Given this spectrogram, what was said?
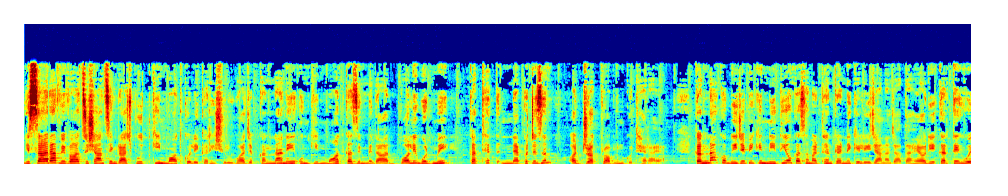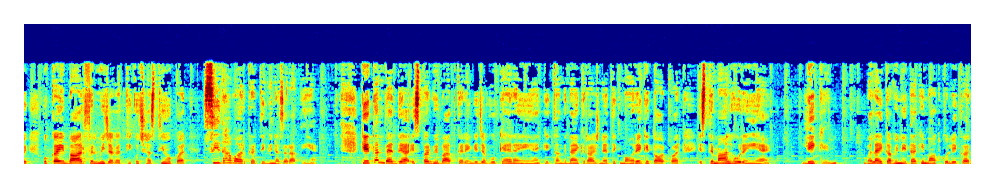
ये सारा विवाद सुशांत सिंह राजपूत की मौत को लेकर ही शुरू हुआ, जब कंगना ने उनकी मौत का जिम्मेदार बॉलीवुड में कथित नेपोटिज्म और ड्रग प्रॉब्लम को ठहराया। कंगना को बीजेपी की नीतियों का समर्थन करने के लिए जाना जाता है और ये करते हुए वो कई बार फिल्मी जगत की कुछ हस्तियों पर सीधा वार करती भी नज़र आती हैं। केतन वैद्या इस पर भी बात करेंगे, जब वो कह रहे हैं कि कंगना एक राजनीतिक मोहरे के तौर पर इस्तेमाल हो रही हैं। लेकिन भला एक अभिनेता की मौत को लेकर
